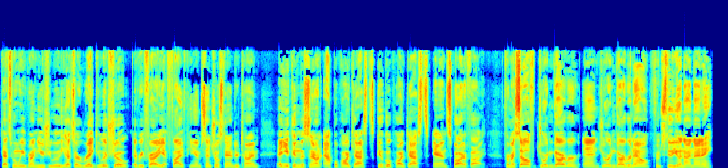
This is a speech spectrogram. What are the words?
That's when we run usually. That's our regular show every Friday at 5 p.m. Central Standard Time. And you can listen on Apple Podcasts, Google Podcasts, and Spotify. For myself, Jordan Garber, and Jordan Garber now from Studio 998,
